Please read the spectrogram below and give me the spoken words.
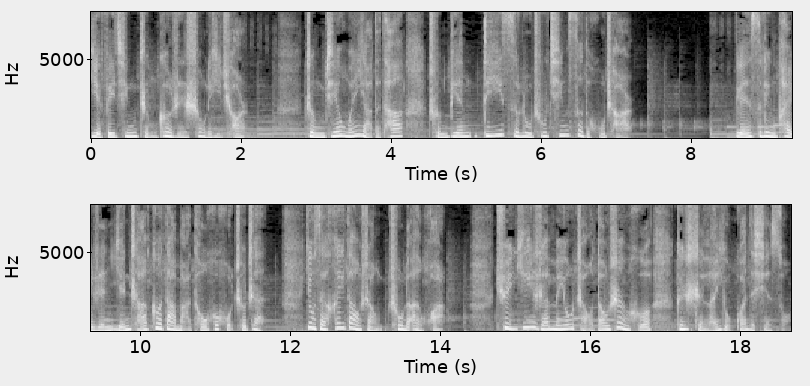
叶飞青整个人瘦了一圈儿，整洁文雅的她唇边第一次露出青涩的胡茬儿。连司令派人严查各大码头和火车站，又在黑道上出了暗花，却依然没有找到任何跟沈兰有关的线索。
